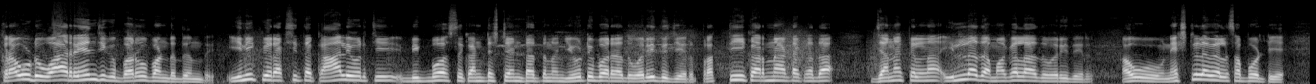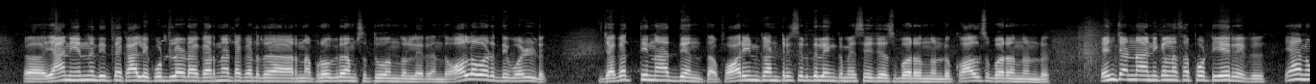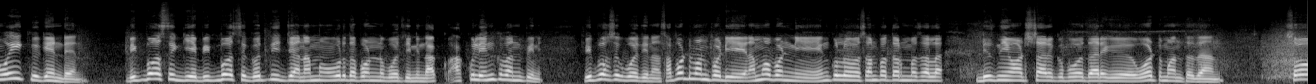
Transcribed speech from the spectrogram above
ಕ್ರೌಡ್ ವಾ ರೇಂಜಿಗೆ ಬರುವ ಬಂಡದಂದು ಇನಿಕ್ ರಕ್ಷಿತ ಕಾಲಿ ಒರ್ಚಿ ಬಿಗ್ ಬಾಸ್ ಕಂಟೆಸ್ಟೆಂಟ್ ಆತನ ಯೂಟ್ಯೂಬರ್ ಅದು ಒರಿದು ಜೇರು. ಪ್ರತಿ ಕರ್ನಾಟಕದ ಜನಕಲ್ನ ಇಲ್ಲದ ಮಗಲಾದ ಒರಿದಿರು. ಅವು ನೆಕ್ಸ್ಟ್ ಲೆವೆಲ್ ಸಪೋರ್ಟಿಯೇ ಯಾನ್ ಏನದಿತ್ತೆ ಖಾಲಿ ಕುಡ್ಲಡ ಕರ್ನಾಟಕದ ಅರ್ನ ಪ್ರೋಗ್ರಾಮ್ಸ್ ತೂವೊಂದುಲ್ಲೇರು ಅಂದು ಆಲ್ ಓವರ್ ದಿ ವರ್ಲ್ಡ್ ಜಗತ್ತಿನಾದ್ಯಂತ ಫಾರಿನ್ ಕಂಟ್ರೀಸ್ ಇರ್ದಿಲ್ಲ ಇಂಕ ಮೆಸೇಜಸ್ ಬರೋದುಂಡು ಕಾಲ್ಸ್ ಬರೋದುಂಡು. ಎಂಚಣ್ಣ ನಿಕಲ್ನ ಸಪೋರ್ಟ್ ಏರೆಗ್ ಯಾನ್ ಒಯ್ಕ್ ಗೆಂಡೇನ್? ಬಿಗ್ ಬಾಸ್ಗೆ ಬಿಗ್ ಬಾಸ್ ಗೊತ್ತಿಜ್ಜ, ನಮ್ಮ ಊರ್ದ ಪೊಣ್ಣು ಬೋತೀನಿ ಅಕ್ ಅಕ್ಕುಲು ಎಂಕ್ ಬನ್ಪಿನಿ ಬಿಗ್ ಬಾಸ್ಗೆ ಬೋದಿನ ಸಪೋರ್ಟ್ ಮನ್ಪೊಡಿ ನಮ್ಮ ಬಣ್ಣಿ ಎಂಕುಲು ಸ್ವಲ್ಪ ತರ್ಮಸಲ ಡಿಸ್ನಿ ಹಾಟ್ ಸ್ಟಾರ್ಗೆ ಬೋದಾರಿಗೆ ಓಟ್ ಮಂತದ ಸೊ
